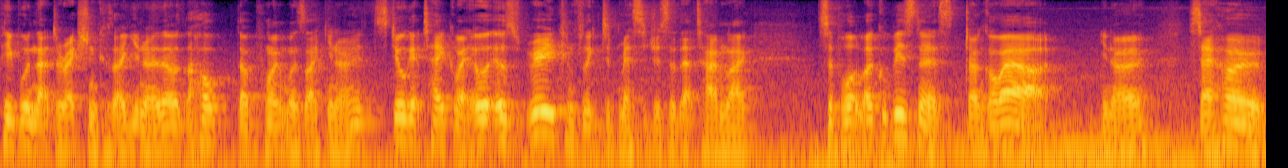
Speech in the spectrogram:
people in that direction because like you know the, the whole the point was like you know still get takeaway it, it was very conflicted messages at that time like support local business don't go out you know stay home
